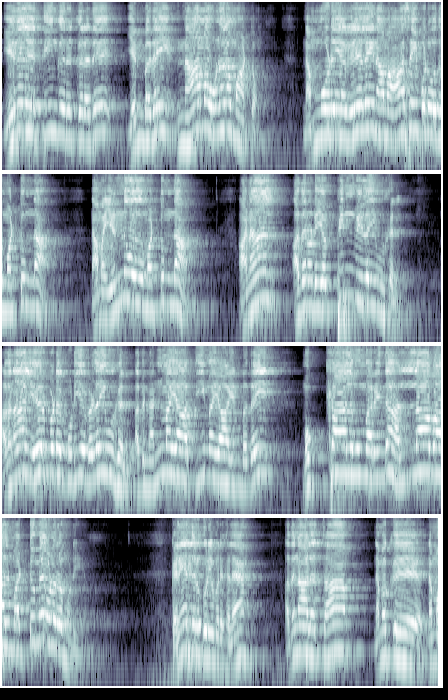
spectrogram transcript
எதிலே தீங்கு இருக்கிறது என்பதை நாம உணர மாட்டோம். நம்முடைய வேலை நாம ஆசைப்படுவது மட்டும்தான். நாம எண்ணுவது மட்டும்தான். ஆனால் அதனுடைய பின் விளைவுகள் அதனால் ஏற்படக்கூடிய விளைவுகள் அது நன்மையா தீமையா என்பதை முக்காலமும் அறிந்த அல்லாவால் மட்டுமே உணர முடியும். கணியத்திற்குரியவர்களே அதனால தான் நமக்கு நம்ம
